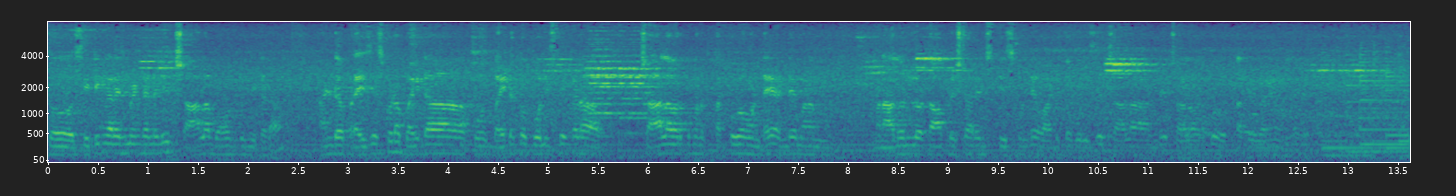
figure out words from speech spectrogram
సో సిట్టింగ్ అరేంజ్మెంట్ అనేది చాలా బాగుంటుంది ఇక్కడ. అండ్ ప్రైసెస్ కూడా బయట పో- బయటతో పోలిస్తే ఇక్కడ చాలా వరకు మనకు తక్కువగా ఉంటాయి. అంటే మనం మన ఆదోనిలో టాప్ రెస్టారెంట్స్ తీసుకుంటే వాటితో పోలిస్తే చాలా అంటే చాలా వరకు తక్కువగానే ఉంటాయి.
